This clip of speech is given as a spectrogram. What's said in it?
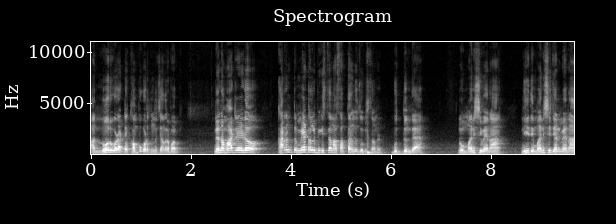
ఆ నోరు కూడా అట్టే కంపు కొడుతుంది చంద్రబాబుకి. నిన్న మాట్లాడాడు కరెంటు మీటర్లు బిగిస్తే నా సత్తా ఎందుకు చూపిస్తాను బుద్ధుందా నువ్వు మనిషివేనా? నీది మనిషి జన్మేనా?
